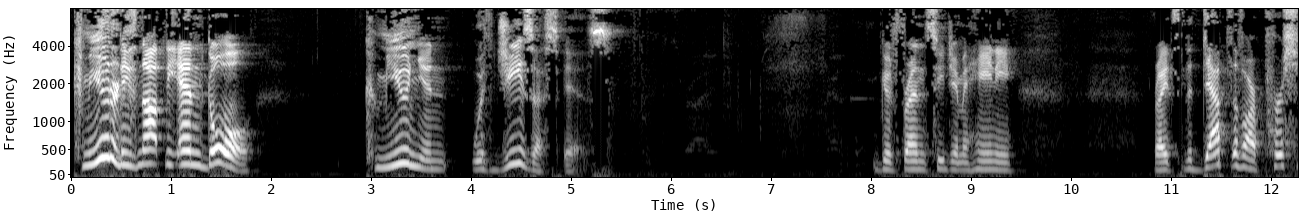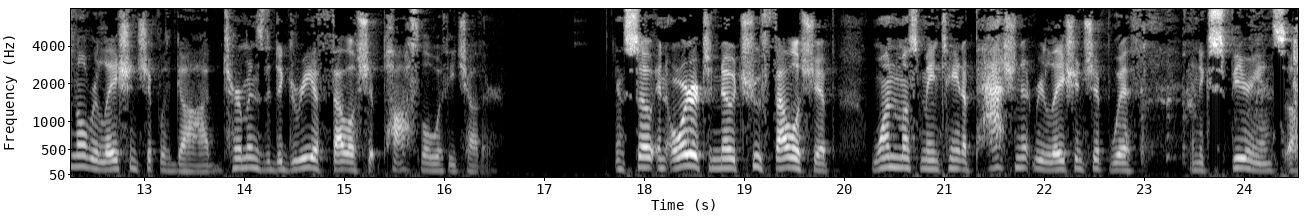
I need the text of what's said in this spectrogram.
Community is not the end goal, communion with Jesus is. good friend C.J. Mahaney writes The depth of our personal relationship with God determines the degree of fellowship possible with each other. And so, in order to know true fellowship, one must maintain a passionate relationship with an experience of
